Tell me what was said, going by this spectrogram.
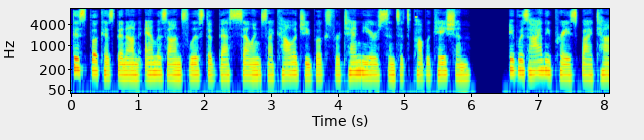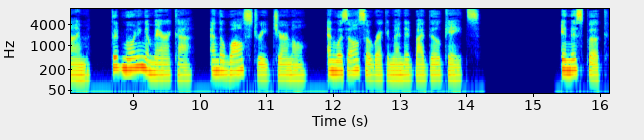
This book has been on Amazon's list of best selling psychology books for 10 years since its publication. It was highly praised by Time, Good Morning America, and the Wall Street Journal, and was also recommended by Bill Gates. In this book,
